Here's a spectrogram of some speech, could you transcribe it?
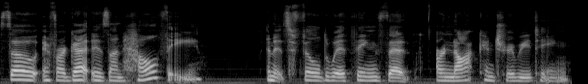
So if our gut is unhealthy and it's filled with things that are not contributing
